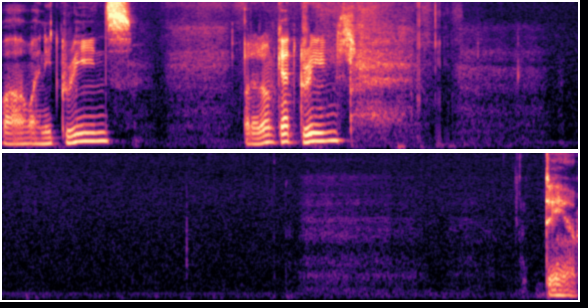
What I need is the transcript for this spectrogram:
Wow, I need greens. But I don't get greens. Damn,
